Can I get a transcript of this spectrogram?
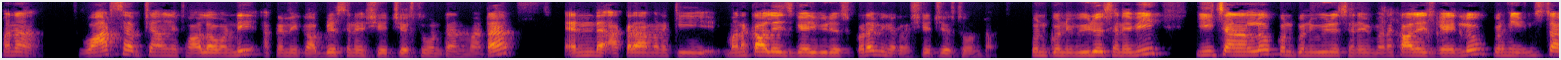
మన వాట్సాప్ ఛానల్ని ఫాలో అవ్వండి. అక్కడ మీకు అప్డేట్స్ అనేవి షేర్ చేస్తూ ఉంటాను అనమాట అండ్ అక్కడ మనకి మన కాలేజ్ గైడ్ వీడియోస్ కూడా మీకు అక్కడ షేర్ చేస్తూ ఉంటాం. కొన్ని కొన్ని వీడియోస్ అనేవి ఈ ఛానల్లో కొన్ని కొన్ని వీడియోస్ అనేవి మన కాలేజ్ గైడ్లో కొన్ని ఇన్స్టా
